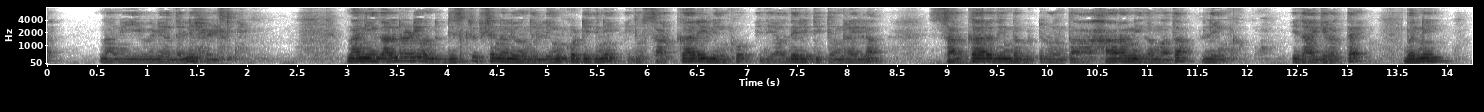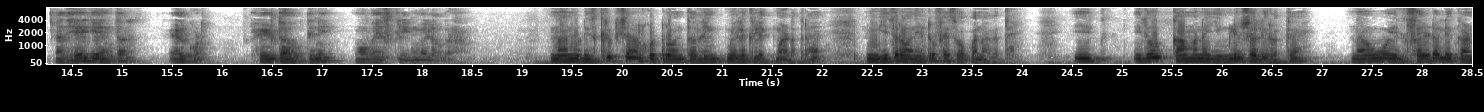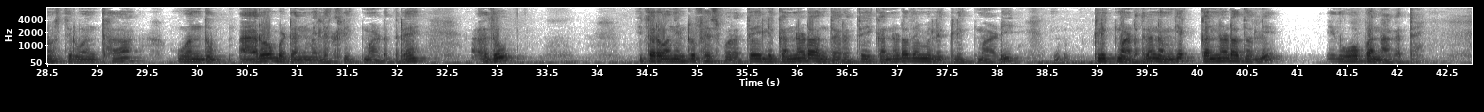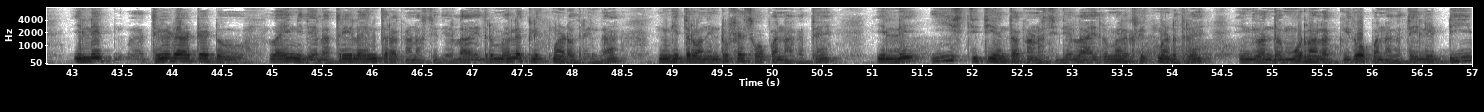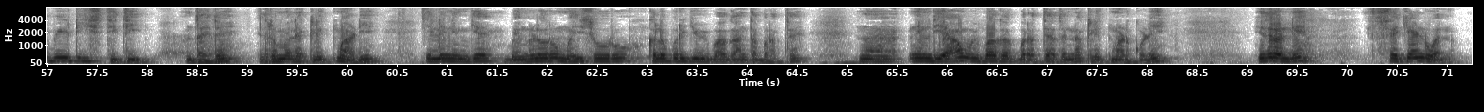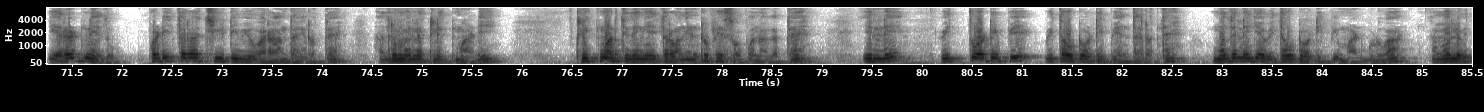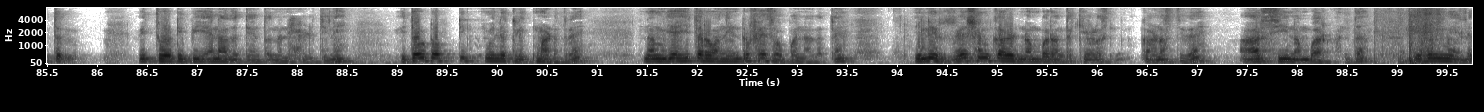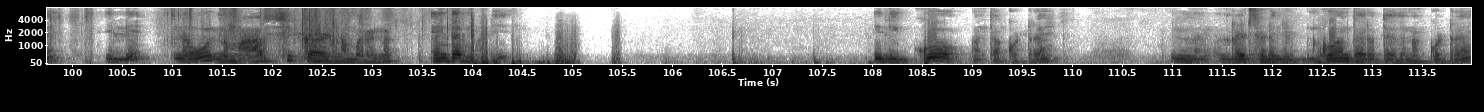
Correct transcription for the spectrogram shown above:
ನಾನು ಈ ವಿಡಿಯೋದಲ್ಲಿ ಹೇಳ್ತೀನಿ. ನಾನು ಈಗ ಆಲ್ರೆಡಿ ಒಂದು ಡಿಸ್ಕ್ರಿಪ್ಷನಲ್ಲಿ ಒಂದು ಲಿಂಕ್ ಕೊಟ್ಟಿದ್ದೀನಿ. ಇದು ಸರ್ಕಾರಿ ಲಿಂಕು ಇದು ಯಾವುದೇ ರೀತಿ ತೊಂದರೆ ಇಲ್ಲ. ಸರ್ಕಾರದಿಂದ ಬಿಟ್ಟಿರುವಂಥ ಆಹಾರ ನಿಗಮದ ಲಿಂಕ್ ಇದಾಗಿರುತ್ತೆ. ಬನ್ನಿ, ಅದು ಹೇಗೆ ಅಂತ ಹೇಳ್ಕೊಡ್, ಹೇಳ್ತಾ ಹೋಗ್ತೀನಿ. ಮೊಬೈಲ್ ಸ್ಕ್ರೀನ್ ಮೇಲೆ ಹೋಗೋಣ. ನಾನು ಡಿಸ್ಕ್ರಿಪ್ಷನಲ್ಲಿ ಕೊಟ್ಟಿರುವಂಥ ಲಿಂಕ್ ಮೇಲೆ ಕ್ಲಿಕ್ ಮಾಡಿದ್ರೆ ನಿಮ್ಗೆ ಈ ಥರ ಒಂದು ಇಂಟರ್ಫೇಸ್ ಓಪನ್ ಆಗುತ್ತೆ. ಈ, ಇದು ಕಾಮನಾಗಿ ಇಂಗ್ಲೀಷಲ್ಲಿರುತ್ತೆ ನಾವು ಇಲ್ಲಿ ಸೈಡಲ್ಲಿ ಕಾಣಿಸ್ತಿರುವಂಥ ಒಂದು ಆ್ಯರೋ ಬಟನ್ ಮೇಲೆ ಕ್ಲಿಕ್ ಮಾಡಿದ್ರೆ ಅದು ಈ ಥರ ಒಂದು ಇಂಟರ್ಫೇಸ್ ಬರುತ್ತೆ. ಇಲ್ಲಿ ಕನ್ನಡ ಅಂತ ಇರುತ್ತೆ. ಈ ಕನ್ನಡದ ಮೇಲೆ ಕ್ಲಿಕ್ ಮಾಡಿ ಕ್ಲಿಕ್ ಮಾಡಿದ್ರೆ ನಮಗೆ ಕನ್ನಡದಲ್ಲಿ ಇದು ಓಪನ್ ಆಗುತ್ತೆ. ಇಲ್ಲಿ ತ್ರೀ ಡಾಟೆಡ್ ಲೈನ್ ಇದೆಯಲ್ಲ ತ್ರೀ ಲೈನ್ ಥರ ಕಾಣಿಸ್ತಿದೆಯಲ್ಲ, ಇದ್ರ ಮೇಲೆ ಕ್ಲಿಕ್ ಮಾಡೋದ್ರಿಂದ ನಿಮ್ಗೆ ಈ ಥರ ಒಂದು ಇಂಟರ್ಫೇಸ್ ಓಪನ್ ಆಗುತ್ತೆ. ಇಲ್ಲಿ ಈ ಸ್ಥಿತಿ ಅಂತ ಕಾಣಿಸ್ತಿದೆಯಲ್ಲ, ಇದ್ರ ಮೇಲೆ ಕ್ಲಿಕ್ ಮಾಡಿದ್ರೆ ಹಿಂಗೆ ಒಂದು ಮೂರ್ನಾಲ್ಕು ಇದು ಓಪನ್ ಆಗುತ್ತೆ. ಇಲ್ಲಿ ಡಿ ಸ್ಥಿತಿ ಅಂತ ಇದೆ. ಇದ್ರ ಮೇಲೆ ಕ್ಲಿಕ್ ಮಾಡಿ ಇಲ್ಲಿ ನಿಮಗೆ ಬೆಂಗಳೂರು, ಮೈಸೂರು, ಕಲಬುರಗಿ ವಿಭಾಗ ಅಂತ ಬರುತ್ತೆ. ನಿಮ್ದು ಯಾವ ವಿಭಾಗಕ್ಕೆ ಬರುತ್ತೆ ಅದನ್ನು ಕ್ಲಿಕ್ ಮಾಡ್ಕೊಳ್ಳಿ. ಇದರಲ್ಲಿ ಸೆಕೆಂಡ್ ಒನ್ ಎರಡನೇದು, ಪಡಿತರ ಚೀಟಿ ವಿವರ ಅಂತ ಇರುತ್ತೆ. ಅದ್ರ ಮೇಲೆ ಕ್ಲಿಕ್ ಮಾಡಿ. ಕ್ಲಿಕ್ ಮಾಡ್ತಿದ್ದಂಗೆ ಈ ಥರ ಒಂದು ಇಂಟರ್ಫೇಸ್ ಓಪನ್ ಆಗುತ್ತೆ. ಇಲ್ಲಿ with O T P without O T P ಅಂತ ಇರುತ್ತೆ. ಮೊದಲಿಗೆ ವಿತೌಟ್ ಒ ಟಿ ಪಿ ಮಾಡಿಬಿಡುವ. ಆಮೇಲೆ with with O T P ಏನಾಗುತ್ತೆ ಅಂತ ನಾನು ಹೇಳ್ತೀನಿ. ವಿತೌಟ್ ಆಫ್ ಮೇಲೆ ಕ್ಲಿಕ್ ಮಾಡಿದ್ರೆ ನಮಗೆ ಈ ಥರ ಒಂದು ಇಂಟರ್ಫೇಸ್ ಓಪನ್ ಆಗುತ್ತೆ. ಇಲ್ಲಿ ರೇಷನ್ ಕಾರ್ಡ್ ನಂಬರ್ ಅಂತ ಕೇಳಿಸ್, ಕಾಣಿಸ್ತಿದೆ. ಆರ್ ಸಿ ನಂಬರ್ ಅಂತ. ಇದನ್ನ ಮೇಲೆ ಇಲ್ಲಿ ನಾವು ನಮ್ಮ ಆರ್ ಸಿ ಕಾರ್ಡ್ ನಂಬರನ್ನು ಎಂಟರ್ ಮಾಡಿ. ಇಲ್ಲಿ ಗೋ ಅಂತ ಕೊಟ್ಟರೆ ರೈಟ್ ಸೈಡಲ್ಲಿ ಗೋ ಅಂತ ಇರುತ್ತೆ ಅದನ್ನು ಕೊಟ್ಟರೆ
